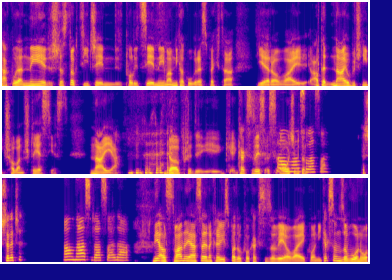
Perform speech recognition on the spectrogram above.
tako da ne, što se tog tiče policije, nemam nikakvog respekta, jer ovaj, ali to je najobičniji čoban što jes, jest. Naja. Dobro, kak se zove, ovo će biti... Šta reče? Al nasra sada. Ne, ali stvarno ja sad na kraju ispadao ko kak se zove ovaj, ko oni, kak se on zovu ono,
